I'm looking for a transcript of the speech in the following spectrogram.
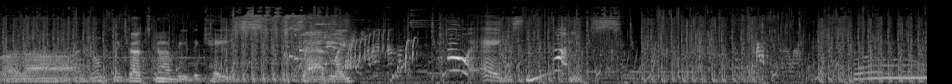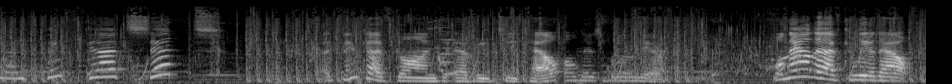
But, uh, I don't think that's gonna be the case sadly. Power eggs, nice. So, I think that's it. I think I've gone to every tea Oh, there's a balloon there. Well, now that I've cleared out...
